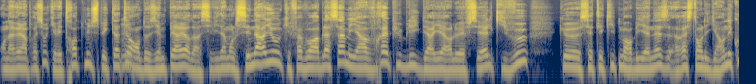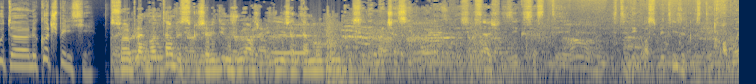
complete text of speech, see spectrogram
on- avait l'impression qu'il y avait 30 000 spectateurs Mm. en deuxième période. C'est évidemment le scénario qui est favorable à ça, mais il y a un vrai public derrière le FCL qui veut que cette équipe morbihanaise reste en Ligue 1. On écoute euh, le coach Pellissier. Sur le plan comptable, ce que j'avais dit aux joueurs, j'avais dit, j'entends beaucoup que c'est des matchs à 6 points. Et sur ça, je disais que ça c'était, c'était des grosses bêtises, c'était 3 points.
